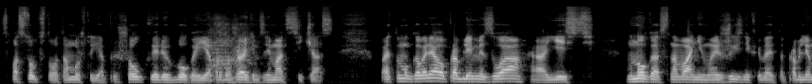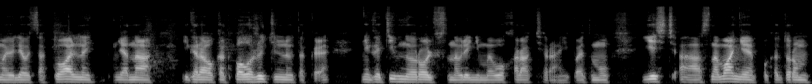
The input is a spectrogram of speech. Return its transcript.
способствовала тому, что я пришел к вере в Бога, и я продолжаю этим заниматься сейчас. Поэтому, говоря о проблеме зла, а, есть много оснований в моей жизни, когда эта проблема является актуальной, и она играла как положительную, так и негативную роль в становлении моего характера. И поэтому есть а, основания, по которым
